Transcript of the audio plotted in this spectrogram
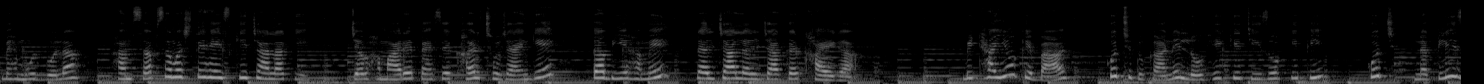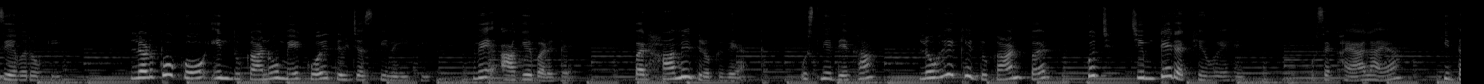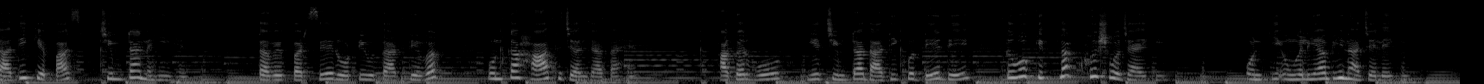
महमूद बोला, हम सब समझते हैं इसकी चालाकी। जब हमारे पैसे खर्च हो जाएँगे, तब ये हमें ललचा ललचा कर खाएगा। मिठाइयों के बाद कुछ दुकानें लोहे की चीज़ों की थी, कुछ नकली जेवरों की। लड़कों को इन दुकानों में कोई दिलचस्पी नहीं थी। वे आगे बढ़ गए, पर हामिद रुक गया। उसने देखा, लोहे की दुकान पर कुछ चिमटे रखे हुए हैं। उसे ख्याल आया कि दादी के पास चिमटा नहीं है। तवे पर से रोटी उतारते वक्त उनका हाथ जल जाता है। अगर वो ये चिमटा दादी को दे दे तो वो कितना खुश हो जाएगी। उनकी उंगलियाँ भी ना चलेगी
